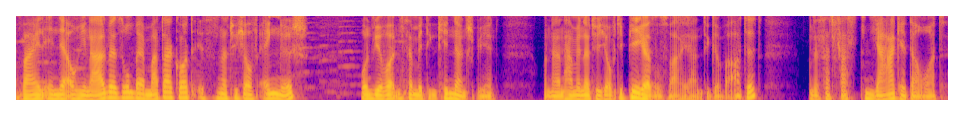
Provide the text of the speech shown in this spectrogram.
Weil in der Originalversion bei Matagot ist es natürlich auf Englisch und wir wollten es ja mit den Kindern spielen. Und dann haben wir natürlich auf die Pegasus-Variante gewartet. Und das hat fast ein Jahr gedauert,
